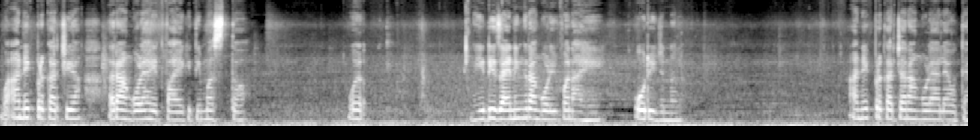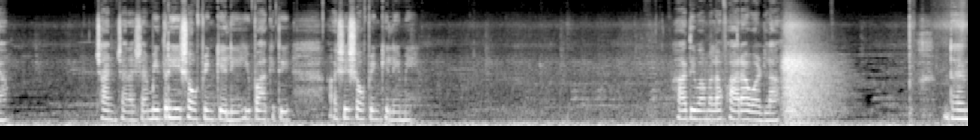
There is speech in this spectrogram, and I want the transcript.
व अनेक प्रकारची रांगोळ्या आहेत पहा किती मस्त. व ही डिझायनिंग रांगोळी पण आहे ओरिजिनल. अनेक प्रकारच्या रांगोळ्या आल्या होत्या. छान छान अशा. मी तर ही शॉपिंग केली. ही पहा किती अशी शॉपिंग केली मी. हा दिवा मला फार आवडला. धन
